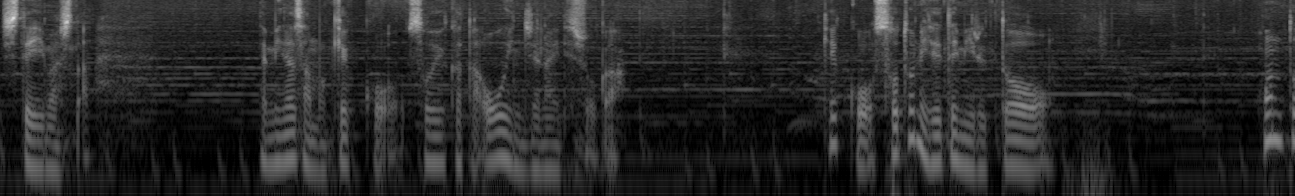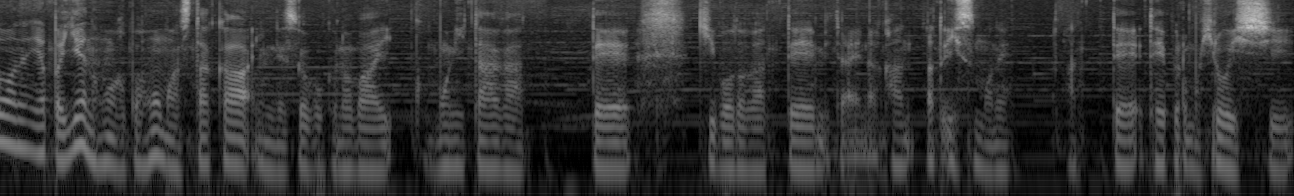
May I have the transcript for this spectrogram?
していました。皆さんも結構そういう方多いんじゃないでしょうか。結構外に出てみると本当はねやっぱ家の方がパフォーマンス高いんですよ僕の場合。モニターがあってキーボードがあってみたいなかんあと椅子もねあってテーブルも広いし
